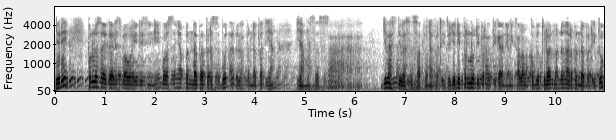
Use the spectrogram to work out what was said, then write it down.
Jadi perlu saya garis bawahi di sini bahwasanya pendapat tersebut adalah pendapat yang yang sesat Jelas-jelas sesat pendapat itu. Jadi perlu diperhatikan ini kalau kebetulan mendengar pendapat itu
